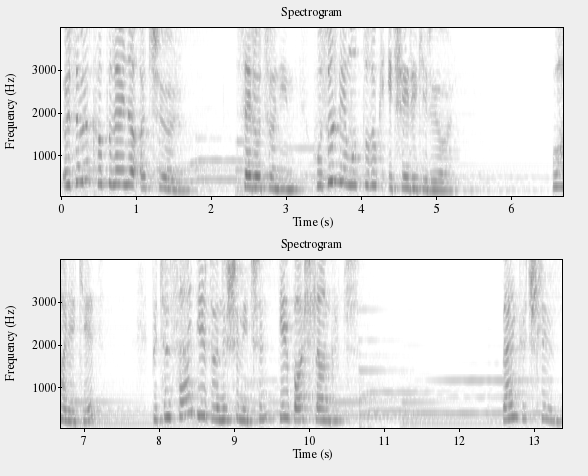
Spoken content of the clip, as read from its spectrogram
Özümün kapılarını açıyorum. Serotonin, huzur ve mutluluk içeri giriyor. Bu hareket bütünsel bir dönüşüm için bir başlangıç. Ben güçlüyüm.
